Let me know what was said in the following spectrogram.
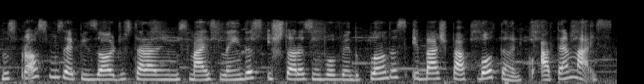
Nos próximos episódios traremos mais lendas, histórias envolvendo plantas e bate-papo botânico. Até mais!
